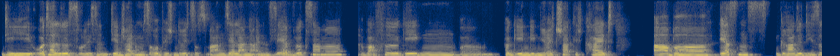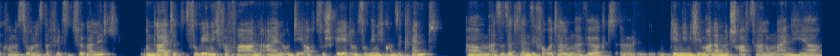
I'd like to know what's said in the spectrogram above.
die Urteile des oder die Entscheidungen des Europäischen Gerichtshofs waren sehr lange eine sehr wirksame Waffe gegen äh, Vergehen gegen die Rechtsstaatlichkeit. Aber erstens, gerade diese Kommission ist dafür zu zögerlich und leitet zu wenig Verfahren ein und die auch zu spät und zu wenig konsequent. Ähm, also selbst wenn sie Verurteilungen erwirkt, äh, gehen die nicht immer dann mit Strafzahlungen einher,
